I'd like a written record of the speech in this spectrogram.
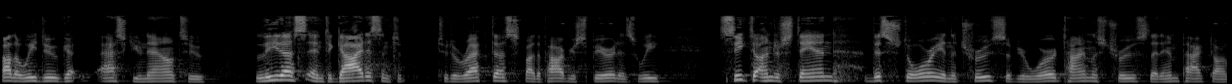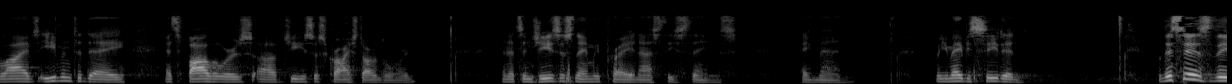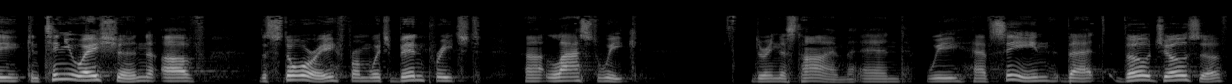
Father, we do ask you now to lead us and to guide us and to, to direct us by the power of your Spirit as we seek to understand this story and the truths of your word, timeless truths that impact our lives even today as followers of Jesus Christ our Lord. And it's in Jesus' name we pray and ask these things. Amen. Well, you may be seated. Well, this is the continuation of the story from which Ben preached uh, last week during this time. And we have seen that though Joseph,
